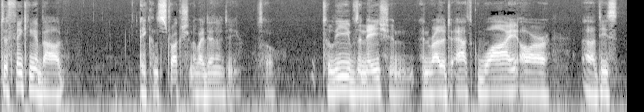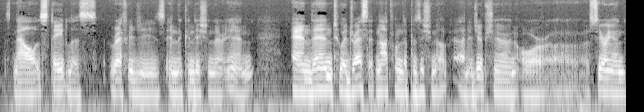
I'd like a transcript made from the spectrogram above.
to thinking about a construction of identity. So to leave the nation and rather to ask why are uh, these now stateless refugees in the condition they're in, and then to address it not from the position of an Egyptian or uh, a Syrian,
